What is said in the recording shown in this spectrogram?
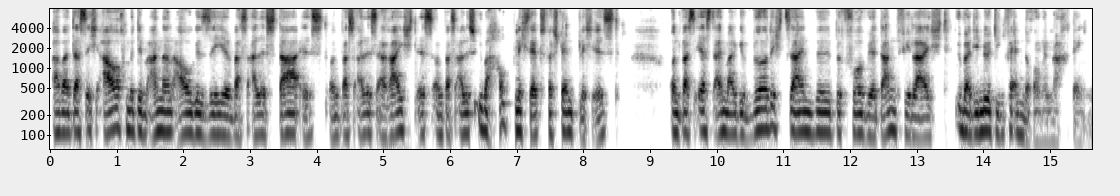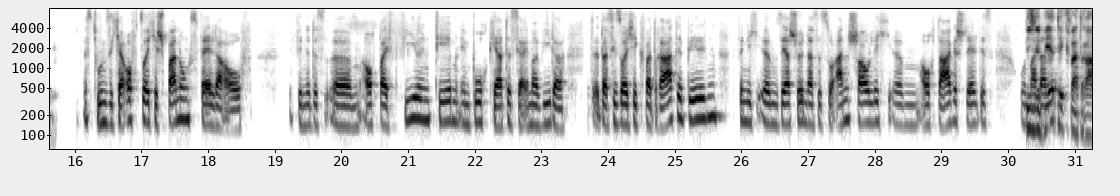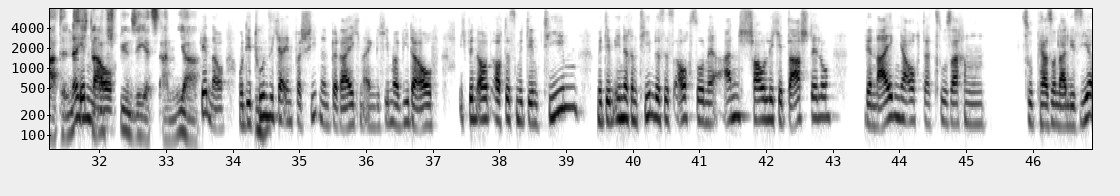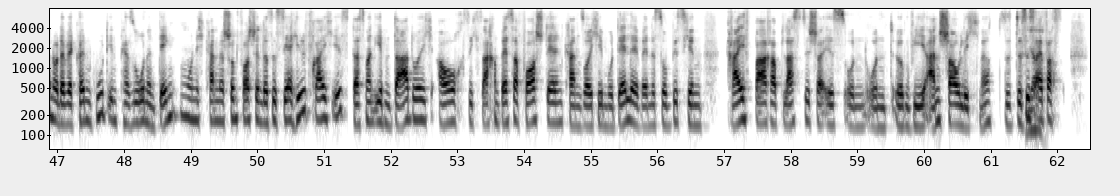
Aber dass ich auch mit dem anderen Auge sehe, was alles da ist und was alles erreicht ist und was alles überhaupt nicht selbstverständlich ist und was erst einmal gewürdigt sein will, bevor wir dann vielleicht über die nötigen Veränderungen nachdenken. Es tun sich ja oft solche Spannungsfelder auf. Ich finde das ähm, auch bei vielen Themen im Buch kehrt es ja immer wieder, dass sie solche Quadrate bilden. Finde ich ähm, sehr schön, dass es so anschaulich ähm, auch dargestellt ist und Diese dann, Wertequadrate, ne? Genau. Darauf spielen Sie jetzt an, ja. Genau. Und die tun mhm. sich ja in verschiedenen Bereichen eigentlich immer wieder auf. Ich finde auch, auch das mit dem Team, mit dem inneren Team, das ist auch so eine anschauliche Darstellung. Wir neigen ja auch dazu, Sachen zu personalisieren oder wir können gut in Personen denken und ich kann mir schon vorstellen, dass es sehr hilfreich ist, dass man eben dadurch auch sich Sachen besser vorstellen kann, solche Modelle, wenn es so ein bisschen greifbarer, plastischer ist und, und irgendwie anschaulich. Ne? Das ist ja. einfach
